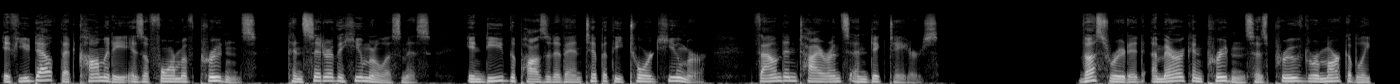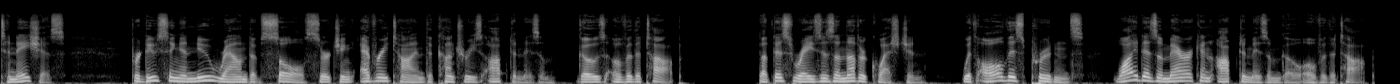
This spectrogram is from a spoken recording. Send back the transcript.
If you doubt that comedy is a form of prudence, consider the humorlessness, indeed the positive antipathy toward humor, found in tyrants and dictators. Thus rooted, American prudence has proved remarkably tenacious, producing a new round of soul searching every time the country's optimism goes over the top. But this raises another question. With all this prudence, why does American optimism go over the top?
